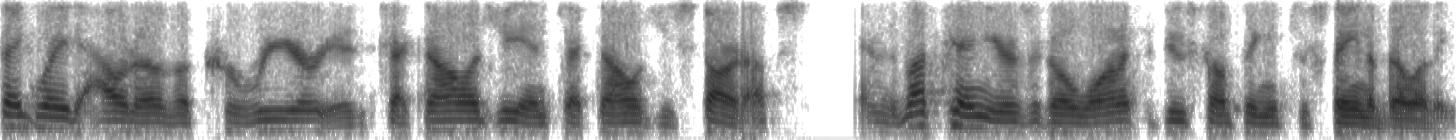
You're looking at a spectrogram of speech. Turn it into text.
segued out of a career in technology and technology startups, and about 10 years ago, wanted to do something in sustainability.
